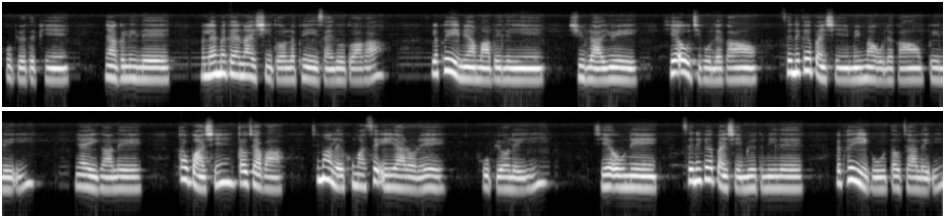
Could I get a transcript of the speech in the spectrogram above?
ဟုပြောသည်ဖြင့်ညကလေးလည်းမလန်းမကန်း၌ရှိသောလက်ဖေးဆိုင်သို့သွားကလက်ဖေးများမှာပေးလျင်ယူလာ၍ရဲအုပ်ကြီးကိုလည်းကောင်းစင်နကက်ပိုင်ရှင်မိမကိုလည်းကောင်းပေးလေ၏မြတ်ရီကလည်းတောက်ပါရှင်တောက်ကြပါကျမလည်းအခုမှစိတ်အေးရတော့တယ်ဟုပြောလေ၏ရဲအုပ်နှင့်စင်နကက်ပိုင်ရှင်မျိုးသမီးလည်းလက်ဖက်ရည်ကိုတောက်ကြလေ၏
